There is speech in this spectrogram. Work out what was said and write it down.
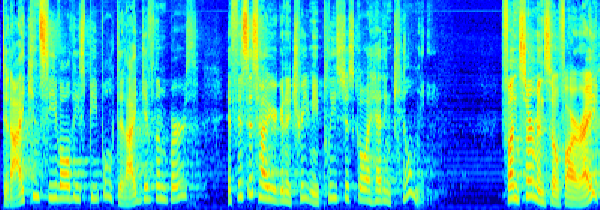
Did I conceive all these people? Did I give them birth? If this is how you're going to treat me, please just go ahead and kill me. Fun sermon so far, right?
